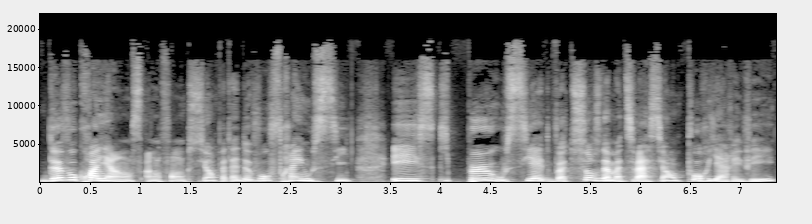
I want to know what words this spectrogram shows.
de vos croyances, en fonction peut-être de vos freins aussi, et ce qui peut aussi être votre source de motivation pour y arriver.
